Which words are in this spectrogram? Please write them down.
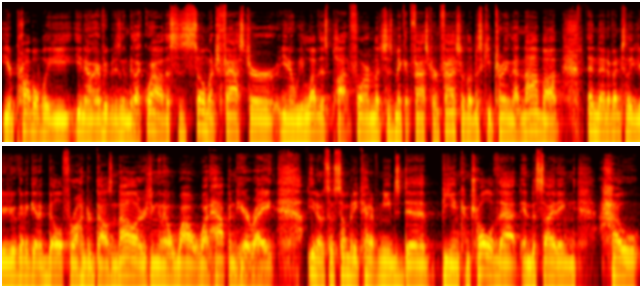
you're probably you know everybody's going to be like wow this is so much faster you know we love this platform let's just make it faster and faster. They'll just keep turning that knob up. And then eventually you're, you're going to get a bill for $100000 you're going to go wow what happened here? Right? You know so somebody kind of needs to be in control of that and deciding how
